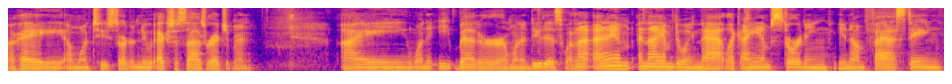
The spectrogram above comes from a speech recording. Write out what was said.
Okay. I want to start a new exercise regimen. I want to eat better. I want to do this. When I, I, am, and I am doing that. Like I am starting. You know, I'm fasting.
